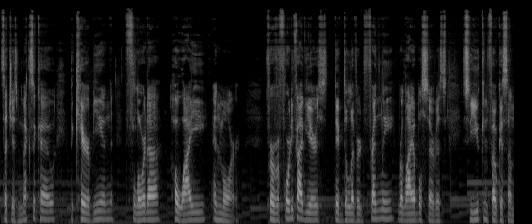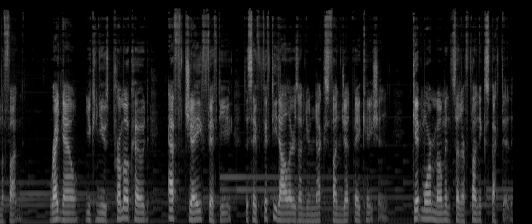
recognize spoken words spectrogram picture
such as Mexico, the Caribbean, Florida, Hawaii, and more. For over 45 years, they've delivered friendly, reliable service so you can focus on the fun. Right now, you can use promo code FJ50 to save $50 on your next FunJet vacation. Get more moments that are fun expected.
